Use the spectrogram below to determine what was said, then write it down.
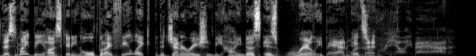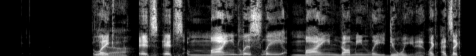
this might be us getting old, but I feel like the generation behind us is really bad with it's it. bad. Like yeah. it's it's mindlessly, mind-numbingly doing it. Like it's like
